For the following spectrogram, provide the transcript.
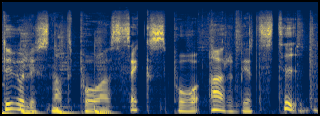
Du har lyssnat på Sex på arbetstid.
